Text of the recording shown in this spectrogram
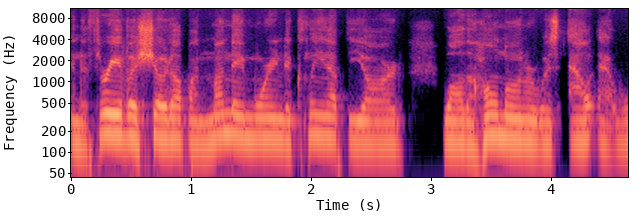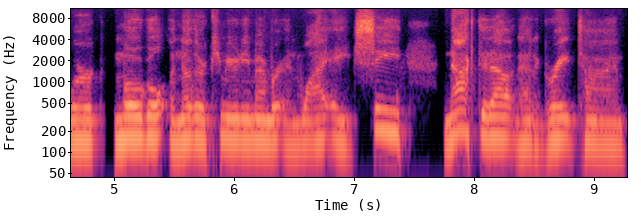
and the three of us showed up on Monday morning to clean up the yard while the homeowner was out at work. Mogul, another community member in YHC, knocked it out and had a great time.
